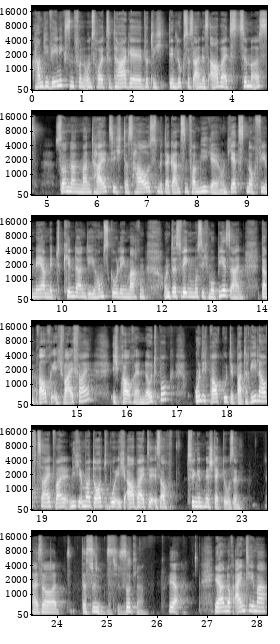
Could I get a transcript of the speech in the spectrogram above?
haben die wenigsten von uns heutzutage wirklich den Luxus eines Arbeitszimmers, sondern man teilt sich das Haus mit der ganzen Familie und jetzt noch viel mehr mit Kindern, die Homeschooling machen. Und deswegen muss ich mobil sein. Dann brauche ich Wi-Fi, ich brauche ein Notebook und ich brauche gute Batterielaufzeit, weil nicht immer dort, wo ich arbeite, ist auch zwingend eine Steckdose. Also das Stimmt, sind so, klar. ja. Ja, noch ein Thema,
